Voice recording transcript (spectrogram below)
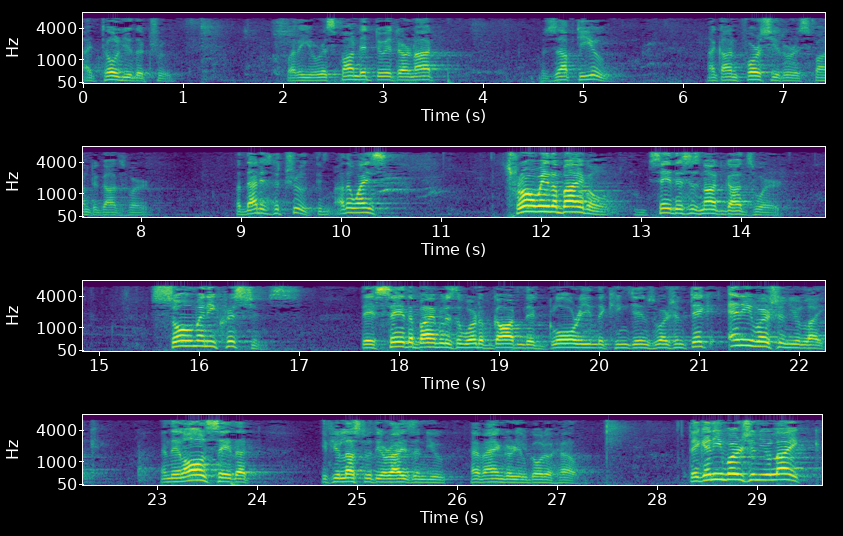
I told you the truth. Whether you responded to it or not, it's up to you. I can't force you to respond to God's word. But that is the truth. Otherwise, throw away the Bible. Say this is not God's word. So many Christians, they say the Bible is the word of God and they glory in the King James Version. Take any version you like. And they'll all say that if you lust with your eyes and you have anger, you'll go to hell. Take any version you like.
